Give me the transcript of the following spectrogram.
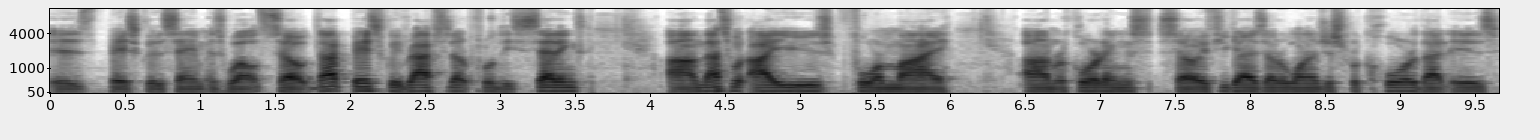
is basically the same as well. So that basically wraps it up for these settings. Um, that's what I use for my um, recordings. So if you guys ever want to just record, that is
